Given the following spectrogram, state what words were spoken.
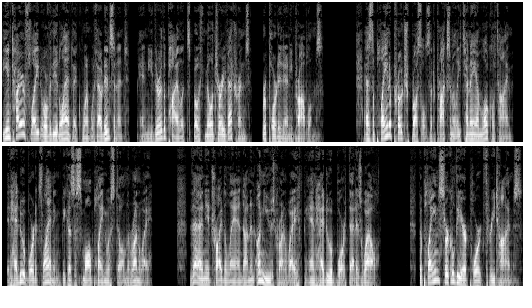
The entire flight over the Atlantic went without incident, and neither of the pilots, both military veterans, reported any problems. As the plane approached Brussels at approximately 10 a.m. local time, it had to abort its landing because a small plane was still on the runway. Then it tried to land on an unused runway and had to abort that as well. The plane circled the airport three times.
